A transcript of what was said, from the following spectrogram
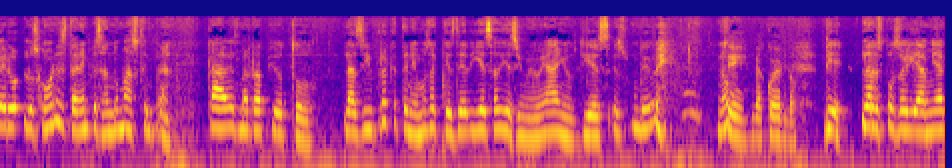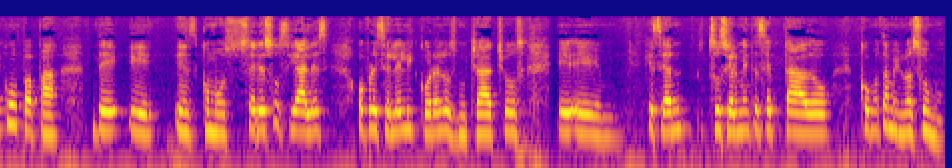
Pero los jóvenes están empezando más temprano, cada vez más rápido todo. La cifra que tenemos aquí es de 10 a 19 años. 10 es un bebé, ¿no? Sí, de acuerdo. 10. La responsabilidad mía como papá de, eh, es, como seres sociales, ofrecerle licor a los muchachos, eh, eh, que sean socialmente aceptados, ¿cómo también lo asumo?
